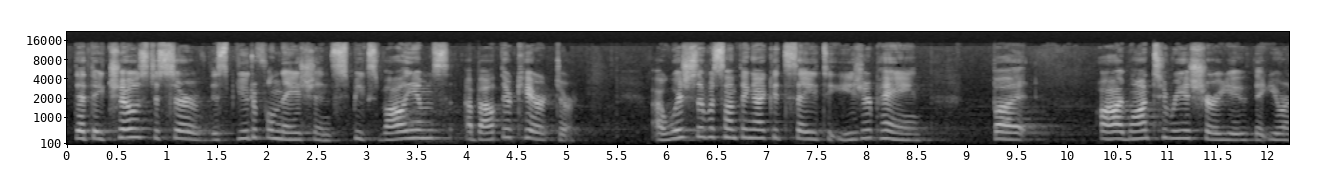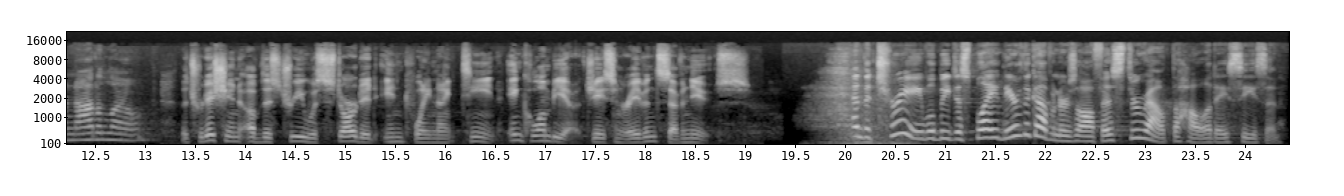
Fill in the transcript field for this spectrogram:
That they chose to serve this beautiful nation speaks volumes about their character. I wish there was something I could say to ease your pain, but I want to reassure you that you are not alone. The tradition of this tree was started in 2019. In Columbia, Jason Raven, 7 News. And the tree will be displayed near the governor's office throughout the holiday season.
